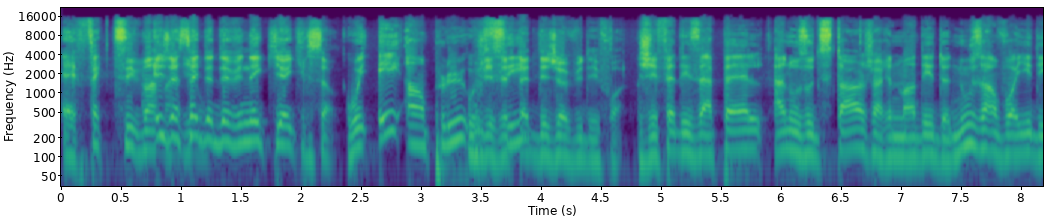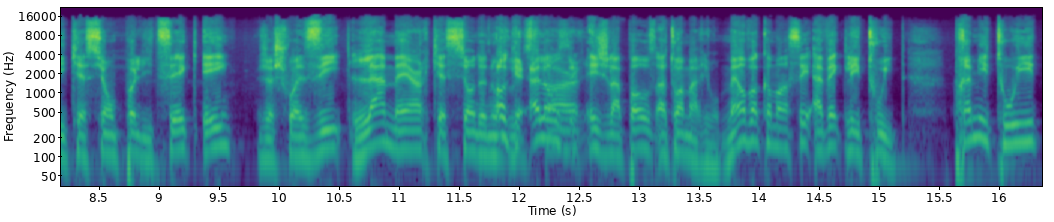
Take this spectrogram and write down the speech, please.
Effectivement. Et j'essaie de deviner qui a écrit ça. Oui, et en plus Ou je les ai peut-être déjà vus des fois. j'ai fait des appels à nos auditeurs. J'aurais demandé de nous envoyer des questions politiques et je choisis la meilleure question de nos OK, auditeurs et je la pose à toi, Mario. Mais on va commencer avec les tweets. Premier tweet,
